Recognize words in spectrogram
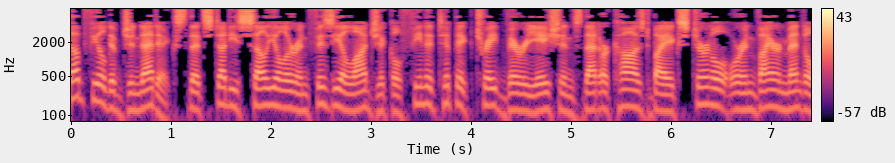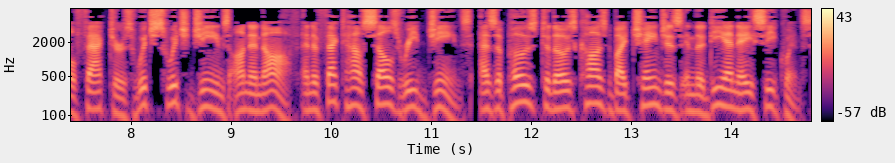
subfield of genetics that studies cellular and physiological phenotypic trait variations that are caused by external or environmental factors which switch genes on and off and affect how cells read genes, as opposed to those caused by changes in the DNA sequence.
